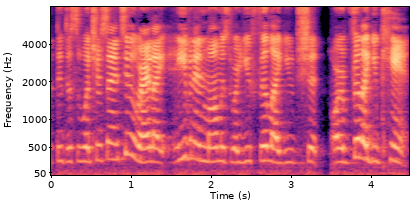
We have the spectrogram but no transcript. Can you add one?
think this is what you're saying too, right? Like even in moments where you feel like you should or feel like you can't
